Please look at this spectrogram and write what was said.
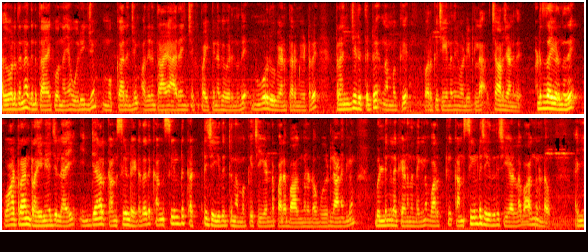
അതുപോലെ തന്നെ അതിന്റെ താഴേക്ക് വന്നു കഴിഞ്ഞാൽ ഒരു ഇഞ്ചും മുക്കാലിഞ്ചും അതിന് താഴെ അര ഇഞ്ചൊക്കെ പൈപ്പിനൊക്കെ വരുന്നത് നൂറ് രൂപയാണ് പെർ മീറ്റർ. ട്രഞ്ച് എടുത്തിട്ട് നമുക്ക് വർക്ക് ചെയ്യുന്നതിന് വേണ്ടിയിട്ടുള്ള ചാർജാണിത്. അടുത്തതായി വരുന്നത് water and drainage line internal concealed ആയിട്ട് അതായത് കൺസീൽഡ് കട്ട് ചെയ്തിട്ട് നമുക്ക് ചെയ്യേണ്ട പല ഭാഗങ്ങളുണ്ടാവും. വീട്ടിലാണെങ്കിലും ബിൽഡിങ്ങിലൊക്കെ ആണെന്നുണ്ടെങ്കിലും വർക്ക് കൺസീൽഡ് ചെയ്തിട്ട് ചെയ്യാനുള്ള ഭാഗങ്ങളുണ്ടാവും. ഇനി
